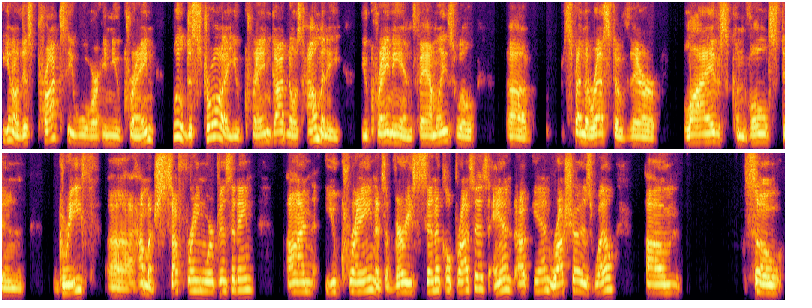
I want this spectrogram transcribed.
you know, this proxy war in Ukraine will destroy Ukraine. God knows how many Ukrainian families will uh, spend the rest of their lives convulsed in grief, uh, how much suffering we're visiting on Ukraine. It's a very cynical process, and uh, and Russia as well. Um, so,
